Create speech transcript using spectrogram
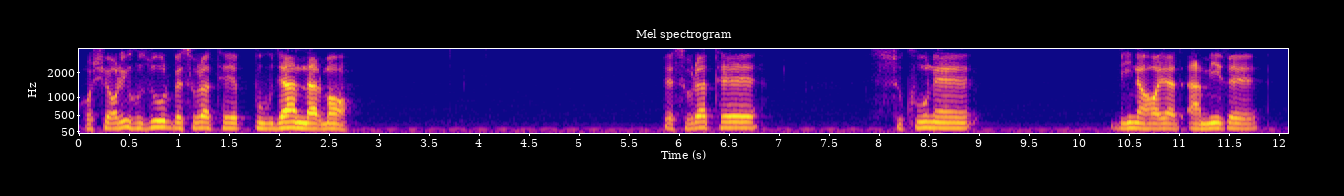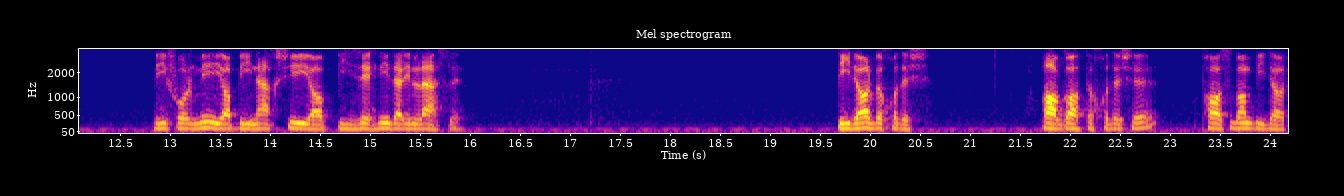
هوشیاری حضور به صورت بودن در ما به صورت سکون بی نهایت عمیق بی فرمی یا بی نقشی یا بی ذهنی در این لحظه بیدار به خودش آگاه به خودشه پاسبان بیدار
